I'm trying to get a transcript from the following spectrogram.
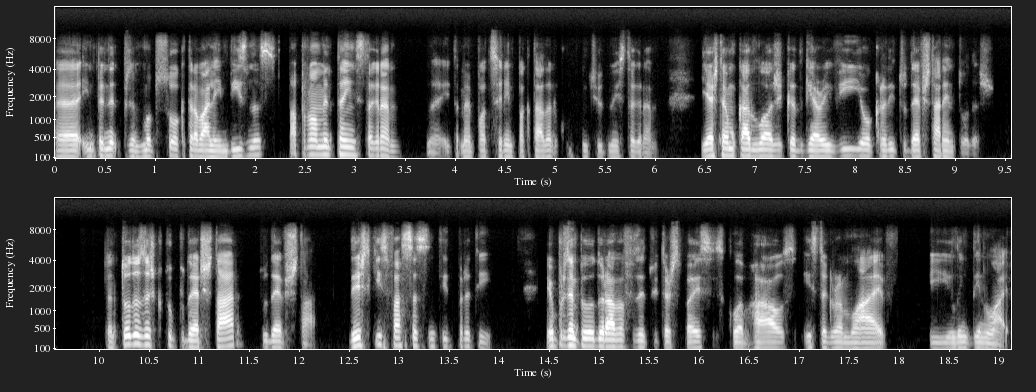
uh, independente, por exemplo, uma pessoa que trabalha em business, pá, provavelmente tem Instagram né? e também pode ser impactada com conteúdo no Instagram. E esta é um bocado lógica de Gary Vee e eu acredito que tu estar em todas. Portanto, todas as que tu puderes estar, tu deves estar. Desde que isso faça sentido para ti. Eu, por exemplo, eu adorava fazer Twitter Spaces, Clubhouse, Instagram Live e LinkedIn Live.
